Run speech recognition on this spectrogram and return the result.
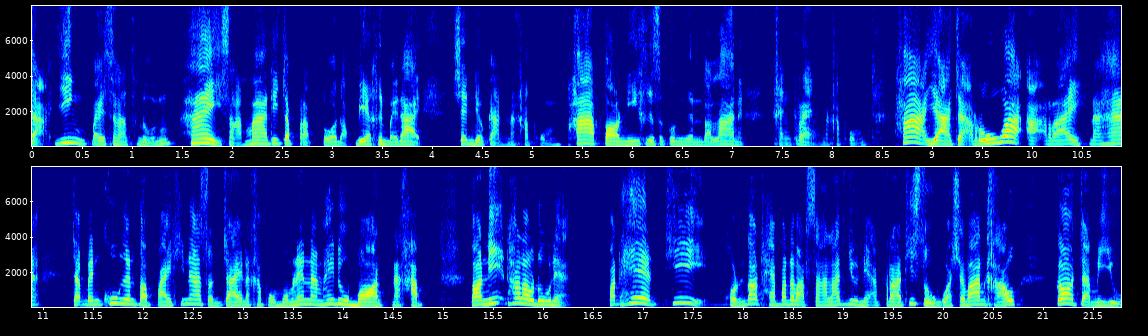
จะยิ่งไปสนับสนุนให้สามารถที่จะปรับตัวดอกเบี้ยขึ้นไปได้ เช่นเดียวกันนะครับผมภาพตอนนี้คือสกุลเงินดอลลาร์เนี่ยแข็งแกร่งนะครับผมถ้าอยากจะรู้ว่าอะไรนะฮะจะเป็นคู่เงินต่อไปที่น่าสนใจนะครับผมผมแนะนำให้ดูบอลนะครับตอนนี้ถ้าเราดูเนี่ยประเทศที่ผลตอบแทนพันธบัตรสหรัฐอยู่ในอัตราที่สูงกว่าชาวบ้านเขา ก็จะมีอยู่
